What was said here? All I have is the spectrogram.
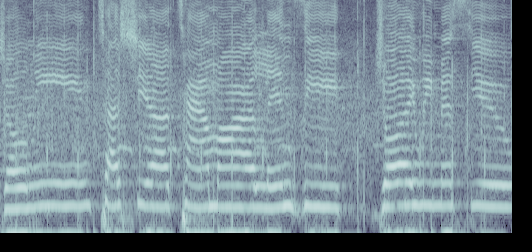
Jolene, Teshia, Tamar, Lindsay, Joy, we miss you.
